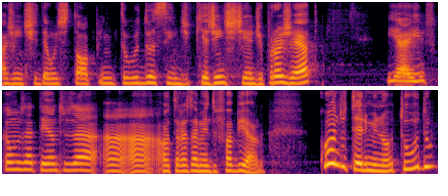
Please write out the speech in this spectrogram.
a gente deu um stop em tudo, assim, de que a gente tinha de projeto. E aí ficamos atentos a, a, a, ao tratamento do Fabiano. Quando terminou tudo,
